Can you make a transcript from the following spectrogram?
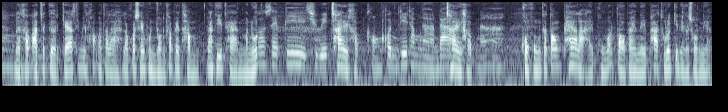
อืมนะครับอาจจะเกิดแก๊สที่มีความอันตราย เราก็ใช้หุ่นยนต์เข้าไปทำหน้าที่แทนมนุษย์ก็เซฟตี้ชีวิตใช่ครับของคนที่ทำงานได้ใช่ครับนะคะคงคงจะต้องแพร่หลาย ผมว่าต่อไปในภาคธุรกิจเอกชนเนี่ย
